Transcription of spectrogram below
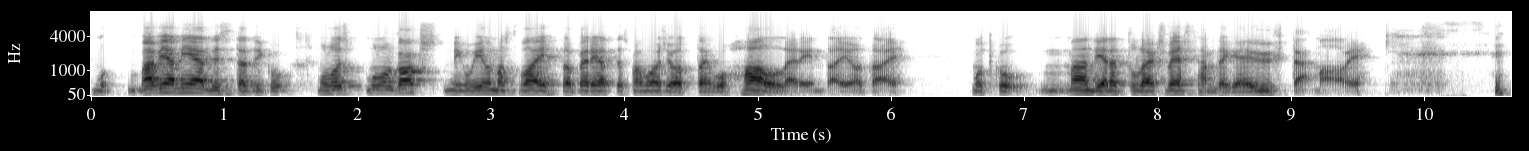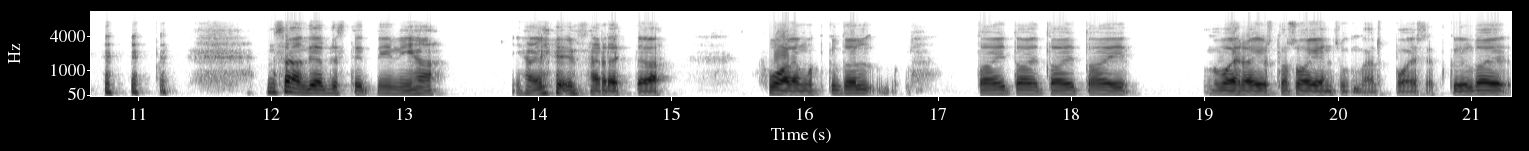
Mut mä vielä mietin sitä, että niinku, mulla, olisi, mulla on kaksi niinku ilmasta vaihtoa. Periaatteessa mä voisin ottaa joku Hallerin tai jotain. Mutta kun mä en tiedä, tuleeko West Ham tekee yhtään maalia. No se on tietysti niin ihan, ihan ymmärrettävä huoli, mutta kyllä toi, toi, toi, toi, toi mä vaihdan just ton kanssa pois, että kyllä toi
